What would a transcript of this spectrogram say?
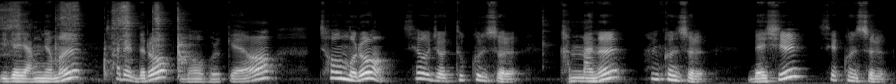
이제 양념을 차례대로 넣어 볼게요. 처음으로 새우젓 두 큰술, 간마늘 한 큰술, 매실 세 큰술,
